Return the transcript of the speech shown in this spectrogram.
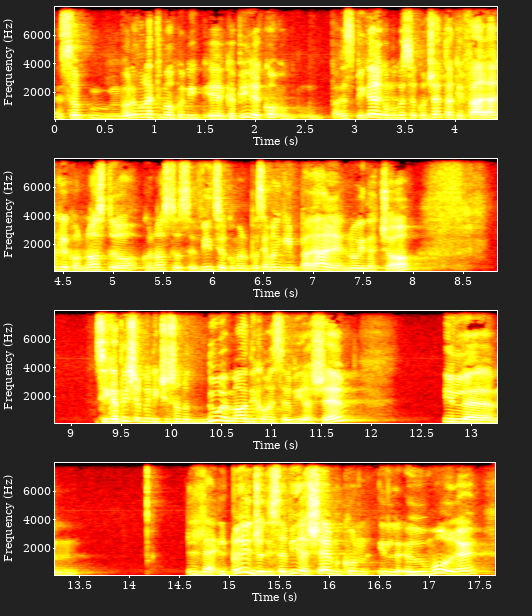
volevo un attimo quindi eh, capire, com, spiegare come questo concetto ha a che fare anche con il nostro, con il nostro servizio, come possiamo anche imparare noi da ciò. Si capisce quindi ci sono due modi come servire Hashem. Il, ehm, il, il pregio di servire Hashem con il rumore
